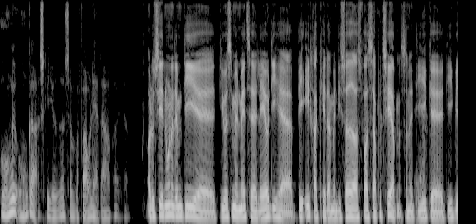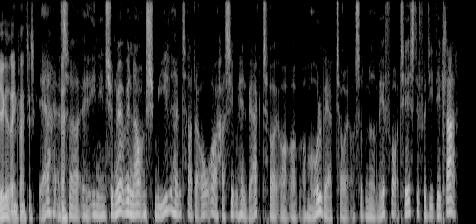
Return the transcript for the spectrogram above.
unge ungarske jøder, som var faglærte arbejdere. Og du siger, at nogle af dem, de, øh, de var simpelthen med til at lave de her B-1-raketter, men de sørgede også for at sabotere dem, så de, ja. ikke, øh, de ikke virkede rent faktisk. Ja, altså ja. Øh, en ingeniør ved navn Schmiele, han tager derover og har simpelthen værktøj og, og, og målværktøj og sådan noget med for at teste, fordi det er klart,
